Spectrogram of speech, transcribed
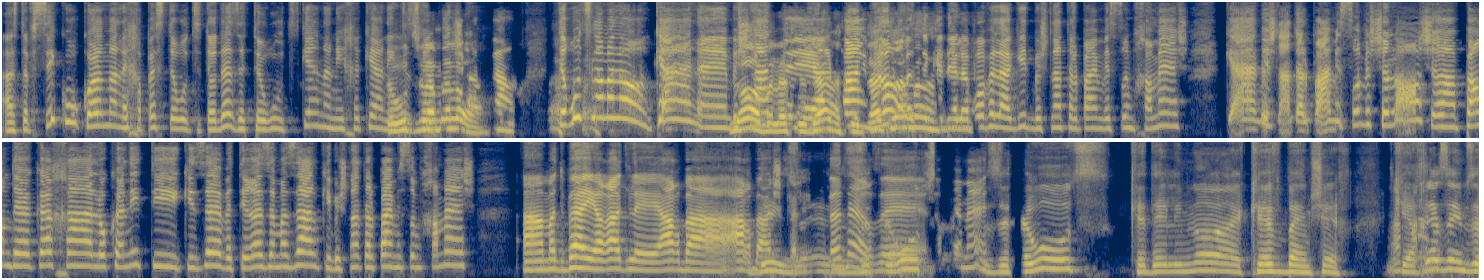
אז תפסיקו כל הזמן לחפש תירוץ. אתה יודע, זה תירוץ. כן, אני אחכה, אני תירוץ למה לא? תירוץ למה לא? כן, אה, לא, בשנת 2000, לא, אבל זה כדי לבוא ולהגיד בשנת 2025, כן, בשנת 2023 הפאונד היה ככה, לא קניתי, כי זה, ותראה איזה מזל, כי בשנת 2025 המטבע ירד ל-4 שקלים. בסדר, זה לא. זה תירוץ כדי למנוע כאב בהמשך. כי נכון. אחרי זה, אם זה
